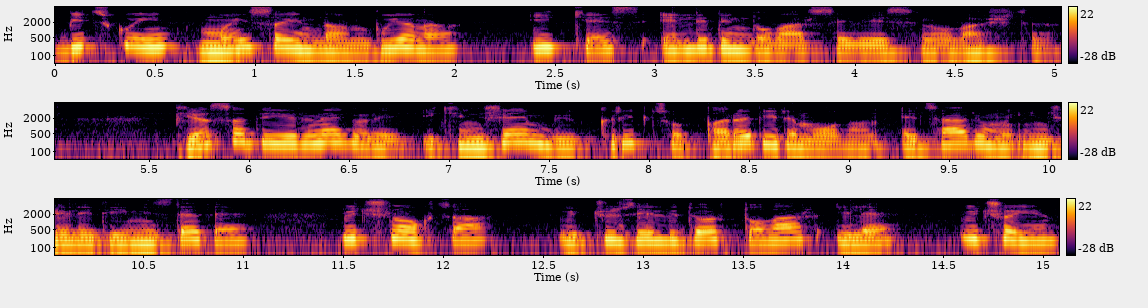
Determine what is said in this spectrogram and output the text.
Bitcoin Mayıs ayından bu yana ilk kez 50 bin dolar seviyesine ulaştı. Piyasa değerine göre ikinci en büyük kripto para birimi olan Ethereum'u incelediğimizde de 3.354 dolar ile 3 ayın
